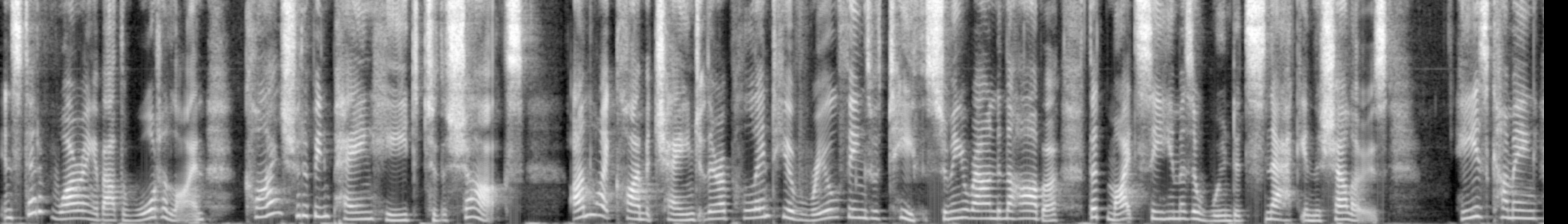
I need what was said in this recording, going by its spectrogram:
Instead of worrying about the waterline, Kline should have been paying heed to the sharks. Unlike climate change, there are plenty of real things with teeth swimming around in the harbour that might see him as a wounded snack in the shallows. He is coming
